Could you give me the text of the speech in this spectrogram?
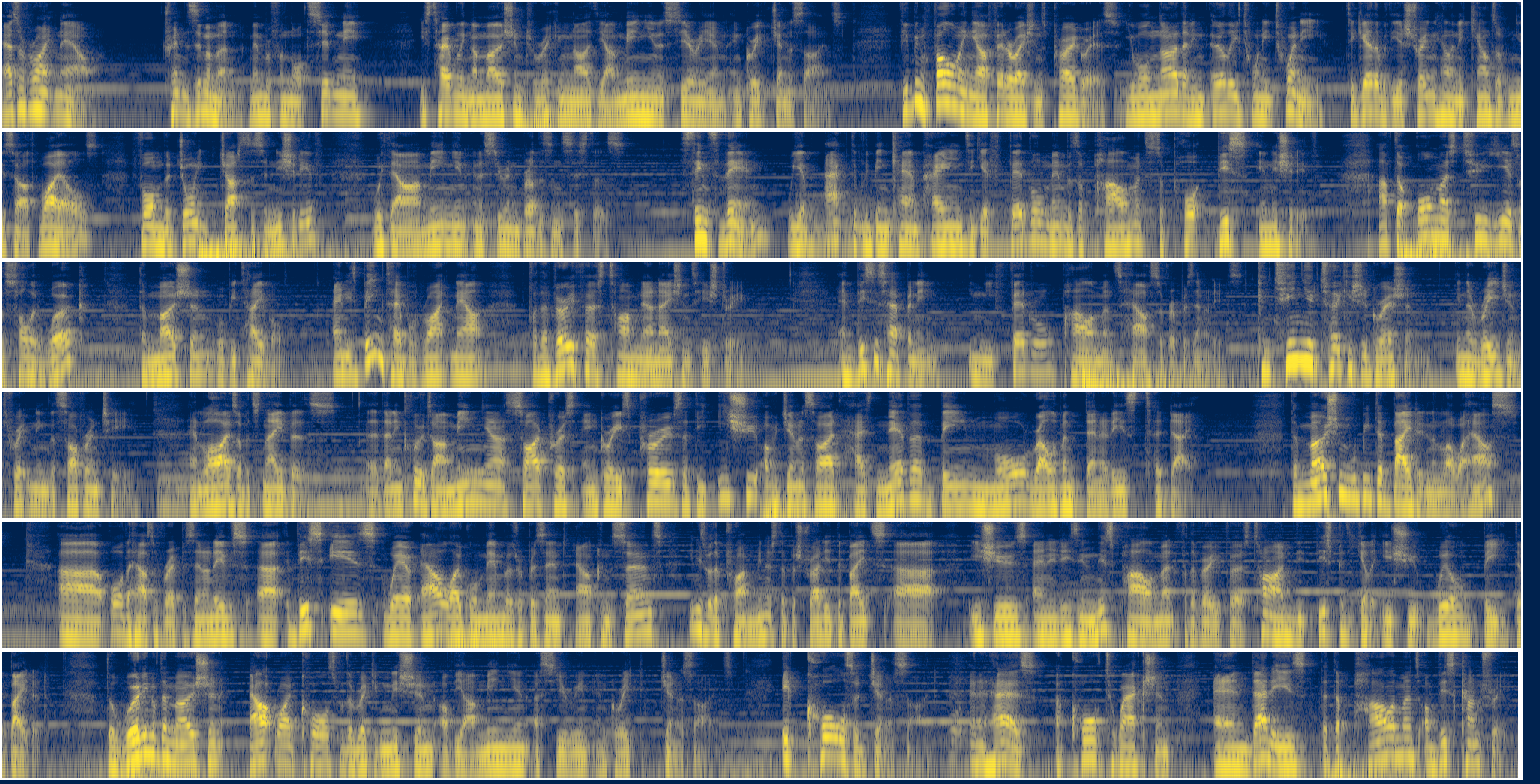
As of right now, Trent Zimmerman, member from North Sydney, is tabling a motion to recognise the Armenian, Assyrian, and Greek genocides. If you've been following our Federation's progress, you will know that in early 2020, together with the Australian Hellenic Council of New South Wales, formed the Joint Justice Initiative with our Armenian and Assyrian brothers and sisters. Since then, we have actively been campaigning to get federal members of parliament to support this initiative. After almost two years of solid work, the motion will be tabled and is being tabled right now for the very first time in our nation's history. And this is happening in the federal parliament's House of Representatives. Continued Turkish aggression in the region threatening the sovereignty and lives of its neighbours, uh, that includes Armenia, Cyprus, and Greece, proves that the issue of genocide has never been more relevant than it is today. The motion will be debated in the lower house uh, or the House of Representatives. Uh, this is where our local members represent our concerns. It is where the Prime Minister of Australia debates uh, issues, and it is in this Parliament for the very first time that this particular issue will be debated. The wording of the motion outright calls for the recognition of the Armenian, Assyrian, and Greek genocides. It calls it genocide, and it has a call to action, and that is that the Parliament of this country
